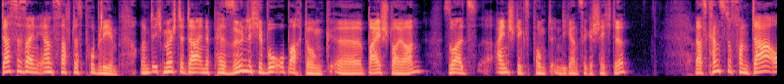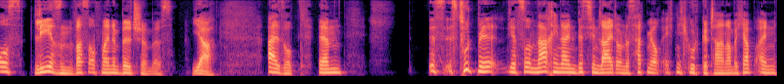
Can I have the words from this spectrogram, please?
das ist ein ernsthaftes Problem. Und ich möchte da eine persönliche Beobachtung äh, beisteuern, so als Einstiegspunkt in die ganze Geschichte. Das kannst du von da aus lesen, was auf meinem Bildschirm ist. Ja, Also, ähm, es, es tut mir jetzt so im Nachhinein ein bisschen leid und es hat mir auch echt nicht gut getan, aber ich habe einen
